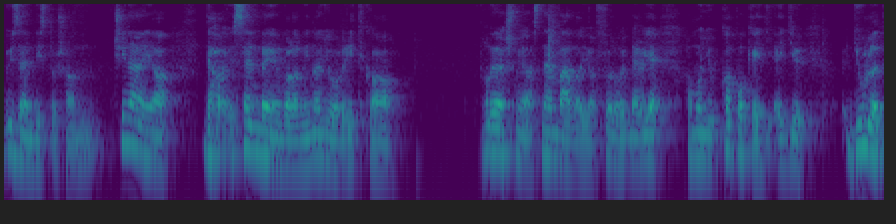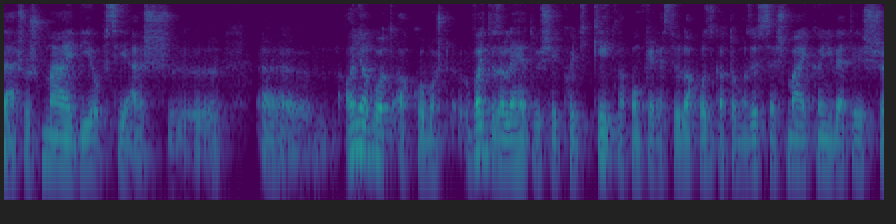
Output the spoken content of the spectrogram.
üzenbiztosan csinálja, de ha szembe jön valami nagyon ritka olyasmi, azt nem vállalja föl, hogy mert ugye, ha mondjuk kapok egy, egy gyulladásos májbiopsziás anyagot, akkor most vagy az a lehetőség, hogy két napon keresztül lapozgatom az összes májkönyvet, és,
